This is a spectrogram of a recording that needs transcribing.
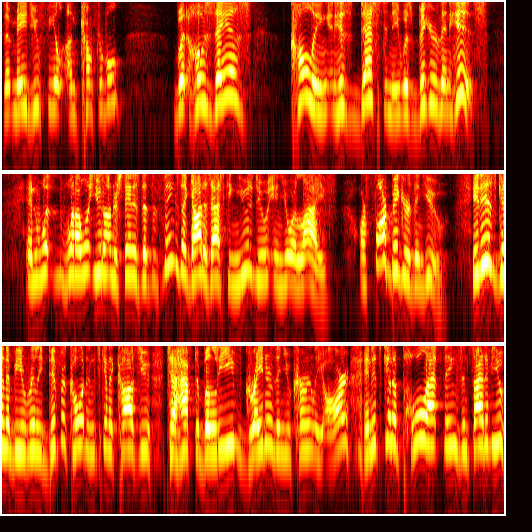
that made you feel uncomfortable, but Hosea's calling and his destiny was bigger than his. And what, what I want you to understand is that the things that God is asking you to do in your life are far bigger than you. It is going to be really difficult and it's going to cause you to have to believe greater than you currently are. And it's going to pull at things inside of you,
